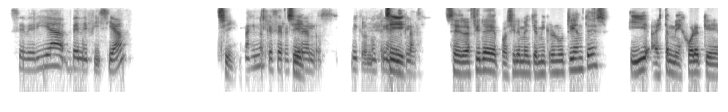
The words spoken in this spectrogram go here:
se vería beneficiado? Sí. Imagino que se refiere a los micronutrientes, sí. claro. Se refiere posiblemente a micronutrientes y a esta mejora que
